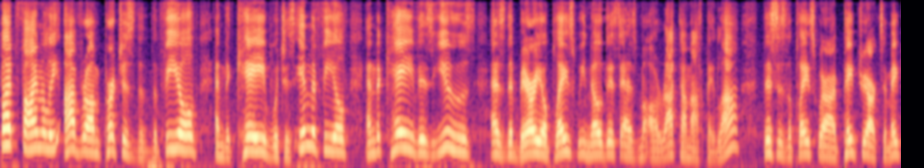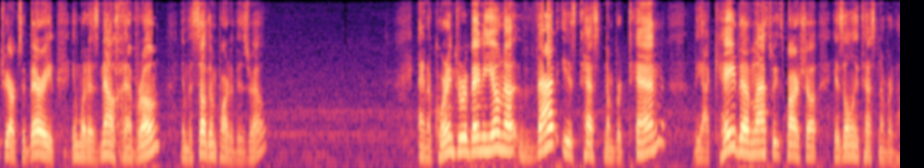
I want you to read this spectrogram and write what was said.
But finally, Avram purchased the, the, field and the cave which is in the field, and the cave is used as the burial place. We know this as Ma'arat Machpelah. This is the place where our patriarchs and matriarchs are buried in what is now Hebron, in the southern part of Israel. And according to Rabbeinu Yonah, that is test number 10. The Akedah in last week's Parsha is only test number 9.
